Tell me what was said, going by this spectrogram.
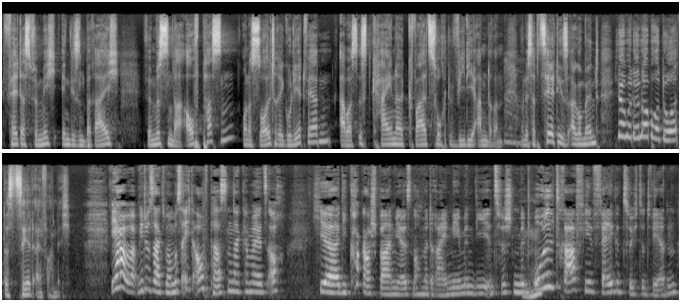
fällt das für mich in diesen Bereich, wir müssen da aufpassen und es sollte reguliert werden, aber es ist keine Qualzucht wie die anderen. Und deshalb zählt dieses Argument, ja, aber der Labrador, das zählt einfach nicht. Ja, aber wie du sagst, man muss echt aufpassen. Da kann man jetzt auch hier die Cocker Spaniels noch mit reinnehmen, die inzwischen mit ultra viel Fell gezüchtet werden.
